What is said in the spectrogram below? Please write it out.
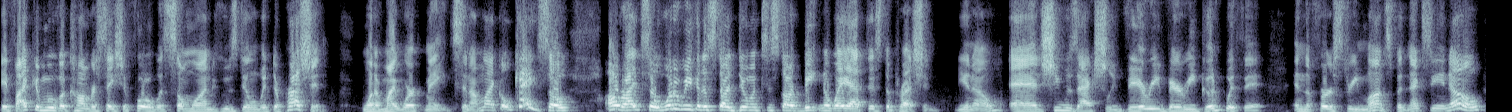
if I can move a conversation forward with someone who's dealing with depression, one of my workmates, and I'm like, okay, so all right, so what are we going to start doing to start beating away at this depression? You know, and she was actually very, very good with it in the first three months. But next thing you know,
